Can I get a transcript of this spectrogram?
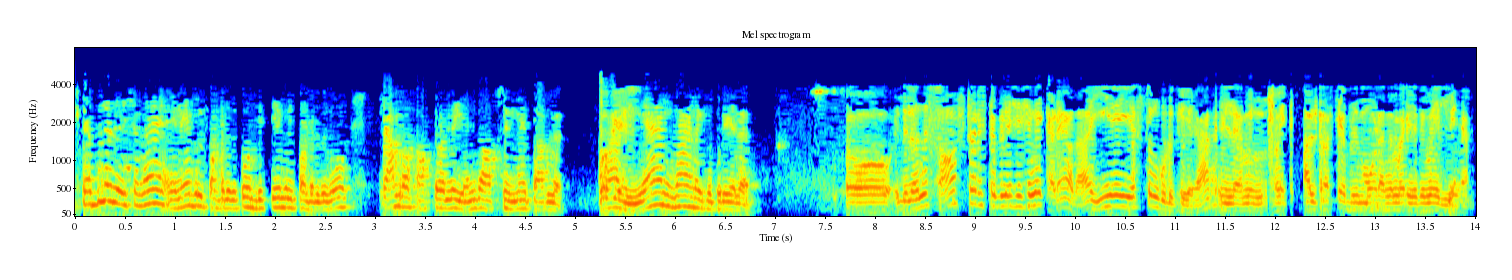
ஸ்டெபிலைசேஷனை எனேபிள் பண்றதுக்கும் டிசேபிள் பண்றதுக்கும் கேமரா சாஃப்ட்வேர்ல எந்த ஆப்ஷனுமே தரல. ஏன்னு தான் எனக்கு புரியல. சோ இதுல வந்து சாஃப்ட்வேர் ஸ்டெபிலைசேஷனே கிடையாதா? இஏஎஸ் கொடுக்கலையா? இல்ல I mean like ultra stable mode அந்த மாதிரி எதுவுமே இல்லையா?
